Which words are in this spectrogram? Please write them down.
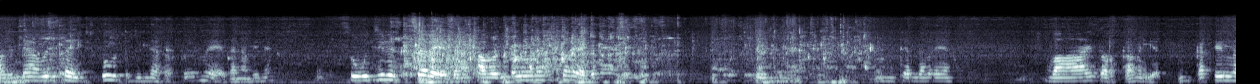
അതിന്റെ ആ ഒരു തരിപ്പ് കിട്ടുന്നില്ല. അതൊക്കെ വേദന. പിന്നെ സൂചി വെച്ച വേദന കവളിന്റെ കൂടെയൊക്കെ വേദന പിന്നെ നമുക്ക് എന്താ പറയുക വായ് തുറക്കാൻ വയ്യ. കട്ടിയുള്ള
